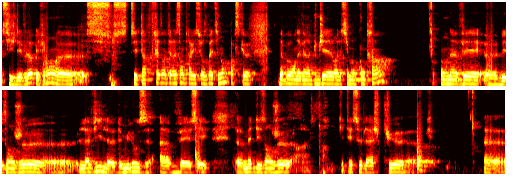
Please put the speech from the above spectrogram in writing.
si je développe, effectivement, c'est très intéressant de travailler sur ce bâtiment parce que d'abord, on avait un budget relativement contraint. On avait des enjeux. la ville de Mulhouse avait essayé de mettre des enjeux qui étaient ceux de la HQE euh,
